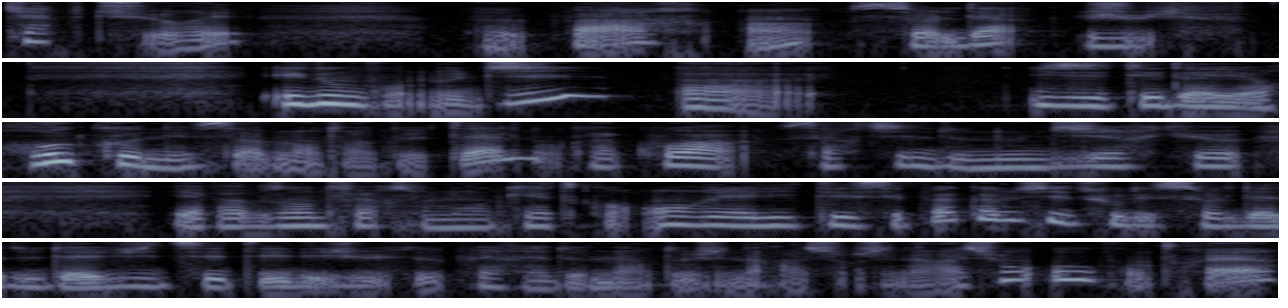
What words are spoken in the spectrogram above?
capturées euh, par un soldat juif. Et donc on nous dit, euh, ils étaient d'ailleurs reconnaissables en tant que tels, donc à quoi sert-il de nous dire qu'il n'y a pas besoin de faire son enquête quand en réalité c'est pas comme si tous les soldats de David c'était des juifs de père et de mère de génération en génération, au contraire,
